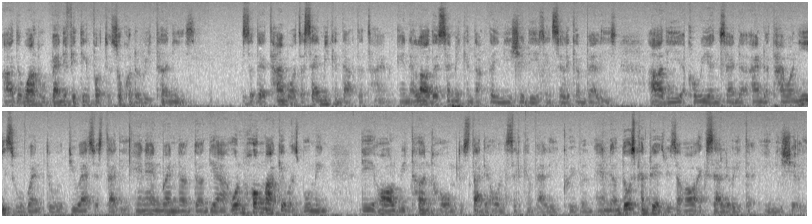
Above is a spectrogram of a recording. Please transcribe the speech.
are the one who benefiting for the so-called returnees. So that time was a semiconductor time, and a lot of the semiconductor initiatives in Silicon Valleys are the Koreans and the, and the Taiwanese who went to the US to study. And then when the, the, their own home market was booming, they all returned home to start their own Silicon Valley equivalent. And uh, those countries, as all accelerated initially.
